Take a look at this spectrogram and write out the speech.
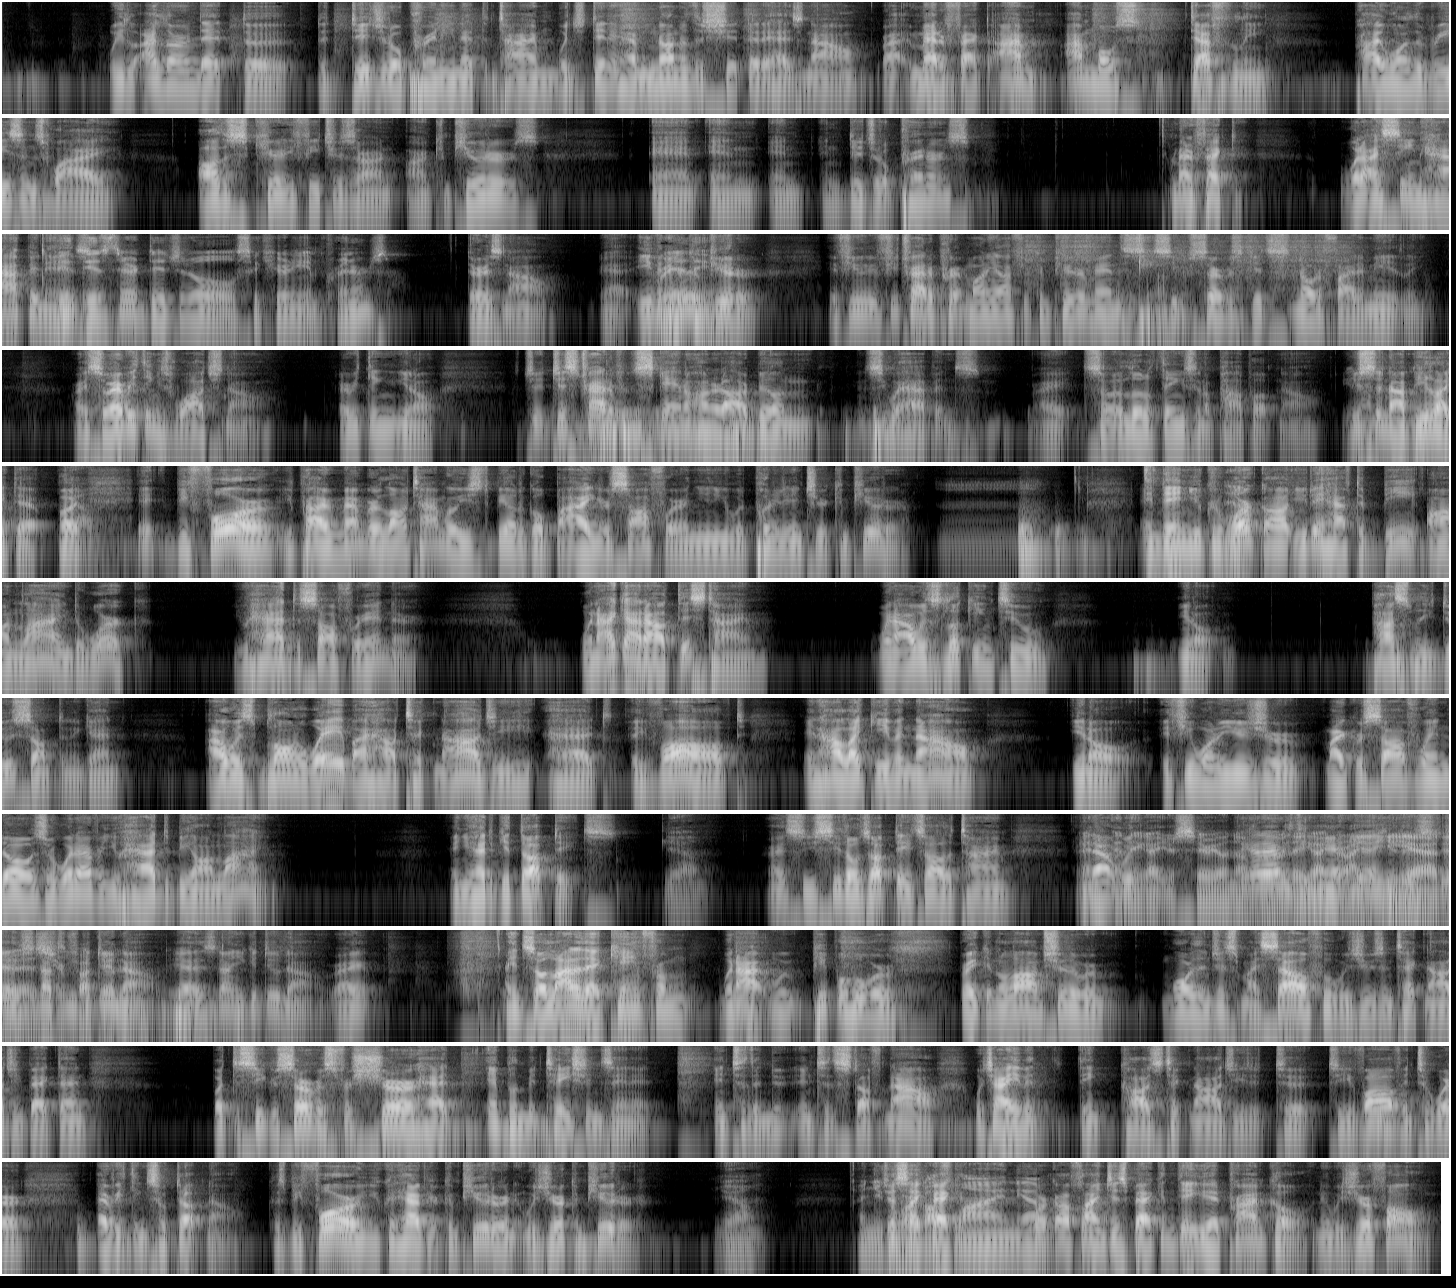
we I learned that the the digital printing at the time, which didn't have none of the shit that it has now. Right. Matter of fact, I'm I'm most definitely probably one of the reasons why all the security features are on, are on computers and and and and digital printers. Matter of fact, what I've seen happen is, is there digital security in printers? There is now. Yeah, even your Really? computer. If you if you try to print money off your computer, man, the Secret Service gets notified immediately. Right, so everything's watched now. Everything, you know, j- just try to scan a hundred dollar bill and see what happens. Right, so a little thing's gonna pop up now. used to not be like that, but it, before you probably remember a long time ago, you used to be able to go buy your software and you, you would put it into your computer, and then you could work all. You didn't have to be online to work. You had the software in there. When I got out this time, when I was looking to, you know, possibly do something again, I was blown away by how technology had evolved and how, like, even now, you know, if you want to use your Microsoft Windows or whatever, you had to be online and you had to get the updates, Yeah. right? So you see those updates all the time. And, that and they got your serial they number. got everything, they got your IP yeah, there's, address. yeah, there's nothing you could do now. Yeah, there's nothing you could do now, right? And so a lot of that came from when I when people who were breaking the law. I'm sure there were more than just myself who was using technology back then, but the Secret Service for sure had implementations in it into the new into the stuff now, which I even think caused technology to to, to evolve into where everything's hooked up now. Because before you could have your computer and it was your computer. Yeah. And you Just like back in- yeah. Work offline. Just back in the day, you had PrimeCo, and it was your phone.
